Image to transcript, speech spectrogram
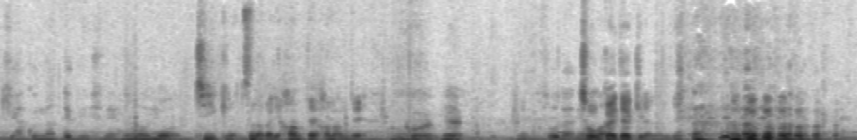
希薄になってくるしね、うん。もう地域のつながり反対派なんで。うん、そうだよね。町会大嫌いなんで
